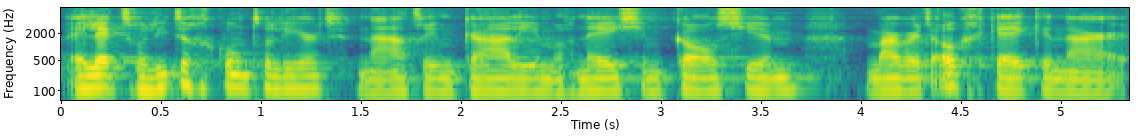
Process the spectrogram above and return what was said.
elektrolyten gecontroleerd. Natrium, kalium, magnesium, calcium. Maar werd ook gekeken naar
